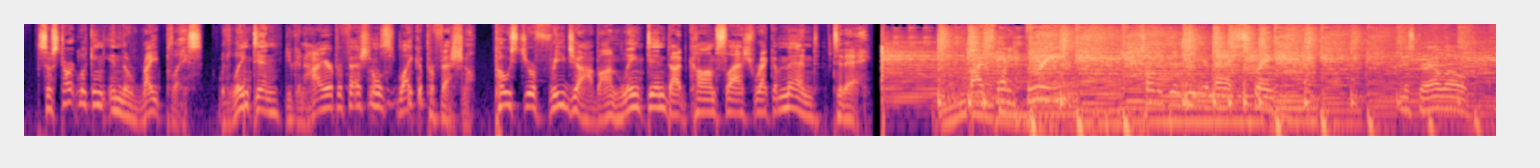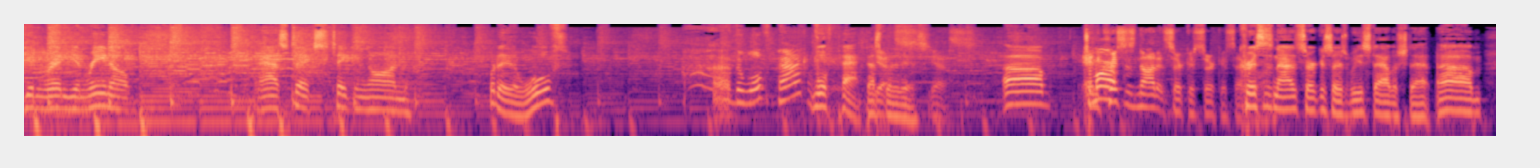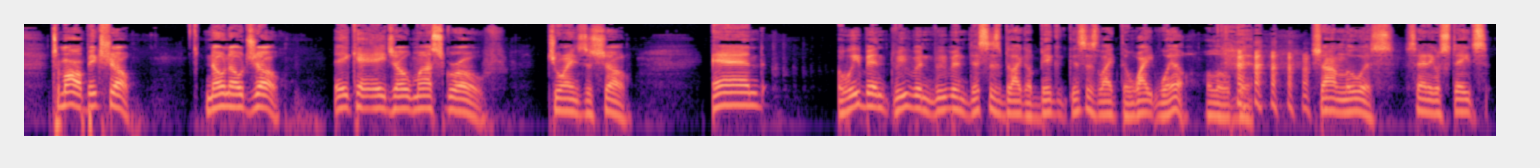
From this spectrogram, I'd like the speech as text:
So start looking in the right place. With LinkedIn, you can hire professionals like a professional. Post your free job on linkedin.com slash recommend today. By 23, Tony Gwynn Jr., Max Straight, Mr. Ello getting ready in Reno. Aztecs taking on, what are they, the Wolves? Uh, the Wolf Pack? Wolf Pack, that's what it is. Yes, is. Yes. Uh, And tomorrow, Chris is not at Circus Circus. Chris is not at Circus Circus. We established that. Um, tomorrow, big show. No No Joe, aka Joe Musgrove, joins the show, and we've been we've been we've been. This is like a big. This is like the white whale a little bit. Sean Lewis, San Diego State's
